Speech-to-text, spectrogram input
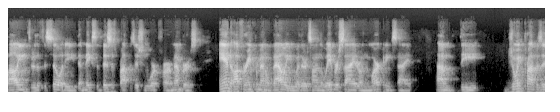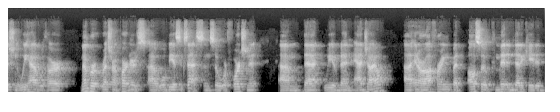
volume through the facility that makes the business proposition work for our members, and offer incremental value, whether it's on the labor side or on the marketing side, um, the joint proposition that we have with our member restaurant partners uh, will be a success. And so we're fortunate um, that we have been agile uh, in our offering, but also committed and dedicated,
